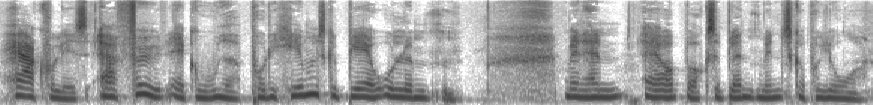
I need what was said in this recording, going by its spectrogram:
Herkules er født af guder på det himmelske bjerg Olympen, men han er opvokset blandt mennesker på jorden.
